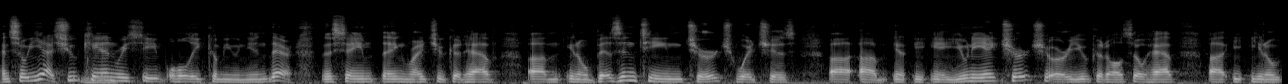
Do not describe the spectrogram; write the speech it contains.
And so, yes, you can receive Holy Communion there. The same thing, right? You could have, um, you know, Byzantine church, which is uh, um, a, a uniate church, or you could also have, uh, you know,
